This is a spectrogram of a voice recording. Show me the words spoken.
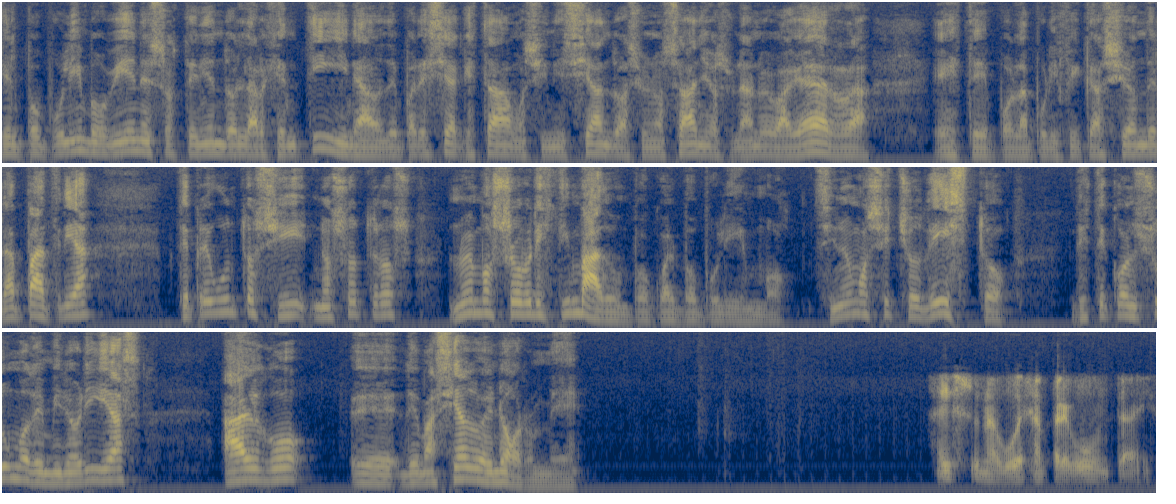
que el populismo viene sosteniendo en la Argentina, donde parecía que estábamos iniciando hace unos años una nueva guerra este, por la purificación de la patria, te pregunto si nosotros no hemos sobreestimado un poco al populismo, si no hemos hecho de esto, de este consumo de minorías, algo eh, demasiado enorme. Es una buena pregunta. ¿eh?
